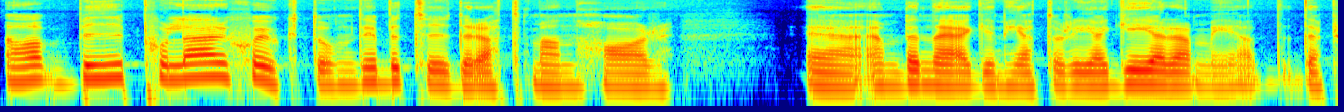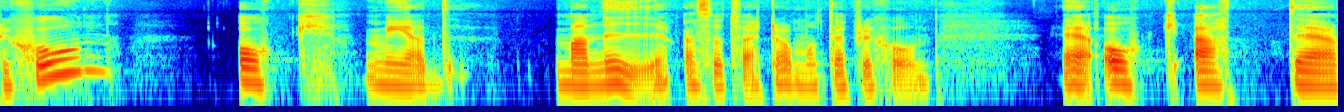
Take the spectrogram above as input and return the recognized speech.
Ja, bipolär sjukdom, det betyder att man har eh, en benägenhet att reagera med depression och med mani, alltså tvärtom mot depression. Eh, och att eh,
